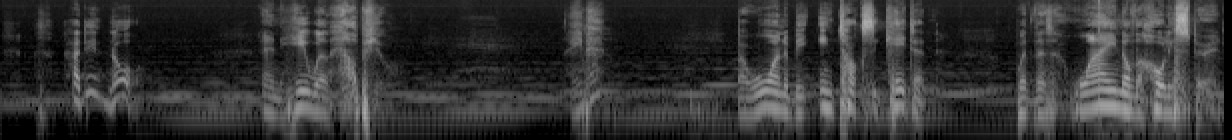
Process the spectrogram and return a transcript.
I didn't know. And He will help you. Amen. But we want to be intoxicated with the wine of the Holy Spirit.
